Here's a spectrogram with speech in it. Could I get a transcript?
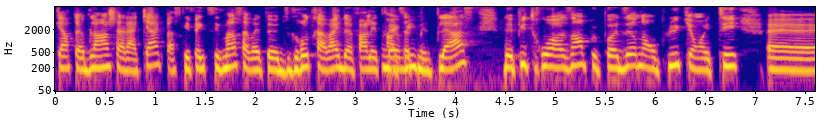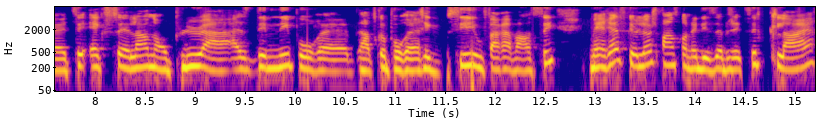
carte blanche à la CAQ parce qu'effectivement, ça va être euh, du gros travail de faire les Ben 37 oui. 000 places. Depuis trois ans, on peut pas dire non plus qu'ils ont été, euh, excellents non plus à, à se démener pour, euh, en tout cas, pour euh, négocier ou faire avancer. Mais reste que là, je pense qu'on a des objectifs clairs.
